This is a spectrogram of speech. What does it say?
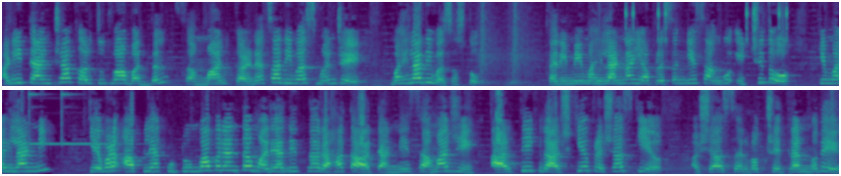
आणि त्यांच्या कर्तृत्वाबद्दल सन्मान करण्याचा दिवस म्हणजे महिला दिवस असतो. तरी मी महिलांना या प्रसंगी सांगू इच्छितो की महिलांनी केवळ आपल्या कुटुंबापर्यंत मर्यादित न राहता त्यांनी सामाजिक आर्थिक राजकीय प्रशासकीय अशा सर्व क्षेत्रांमध्ये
